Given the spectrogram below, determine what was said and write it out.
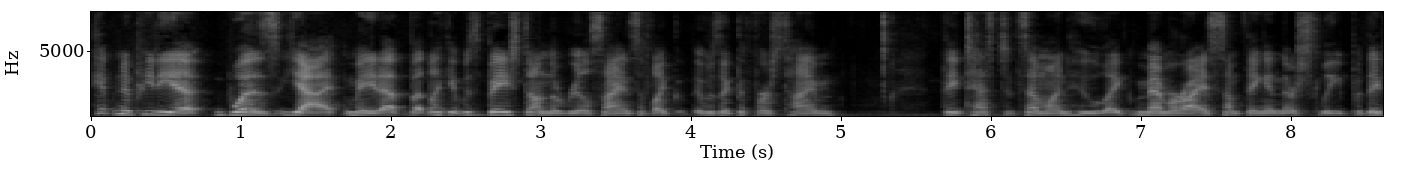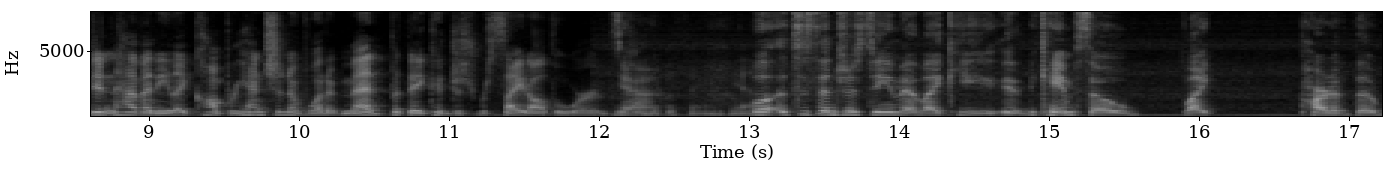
Hypnopedia was yeah made up, but like it was based on the real science of like it was like the first time they tested someone who like memorized something in their sleep, but they didn't have any like comprehension of what it meant, but they could just recite all the words. Yeah. Kind of thing. Yeah. Well, it's just interesting that like he it became so like part of the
